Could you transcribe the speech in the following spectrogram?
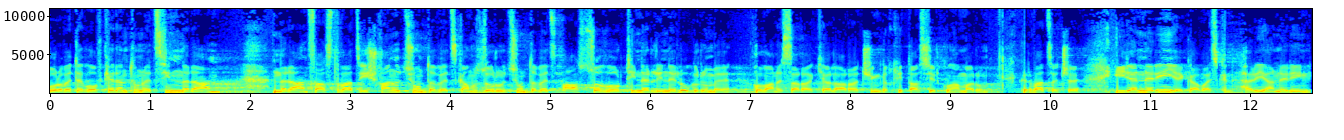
որովհետեւ ովքեր ընդունեցին նրան, նրանց Աստված իշխանություն տվեց կամ զորություն տվեց Աստծո որդիներ լինելու գրում է Հովանես Առաքյալ առաջին գլխի 12 համարում։ Գրված է, չէ՞։ Իրեններին եկավ, այսինքն հрьяաներին,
